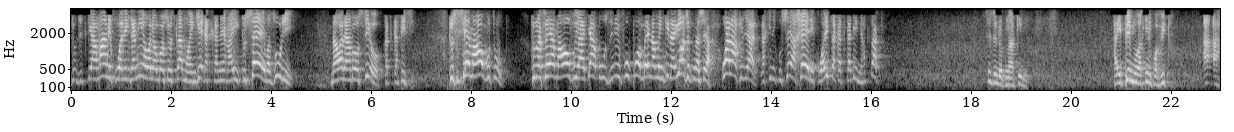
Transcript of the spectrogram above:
tujisikie amani kuwalingania wale ambao sio Uislamu waingie katika neema hii. Tusee mazuri na wale ambao sio katika sisi. Tusisema maovu tu tunashare maovu ya ajabu uzinifu pombe na mengine yote tunashare. Wala hatujali lakini kushare kheri kuwaita katika dini hatutaki. Sisi ndio tuna akili. Haipimi akili kwa vitu. A a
